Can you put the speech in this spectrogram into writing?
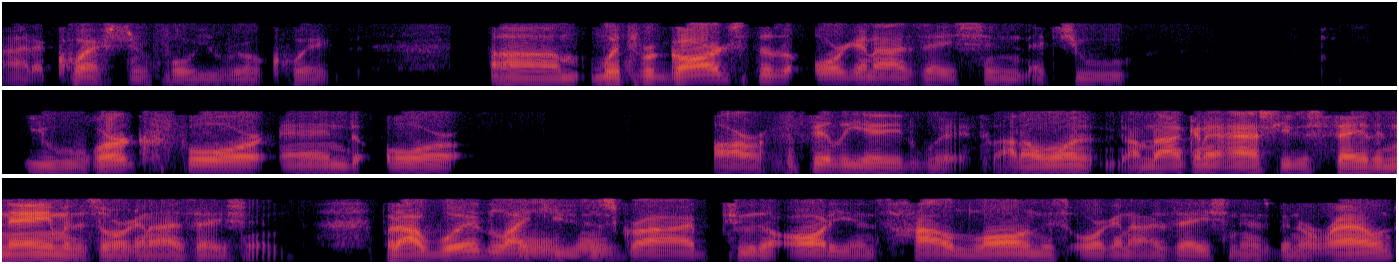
I had a question for you real quick. Um, with regards to the organization that you you work for and or are affiliated with, I don't want. I'm not going to ask you to say the name of this organization, but I would like you to Mhm. describe to the audience how long this organization has been around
